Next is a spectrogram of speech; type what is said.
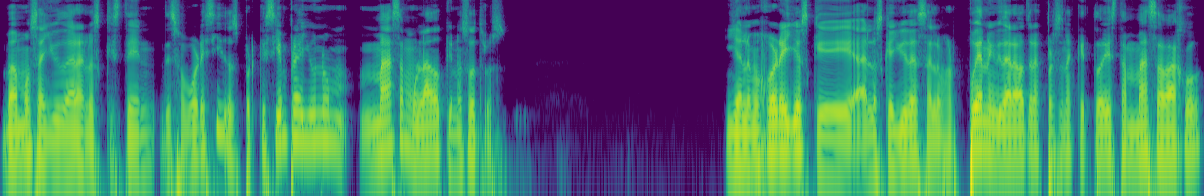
Vamos a ayudar a los que estén desfavorecidos, porque siempre hay uno más amolado que nosotros. Y a lo mejor ellos que a los que ayudas, a lo mejor pueden ayudar a otra persona que todavía está más abajo.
